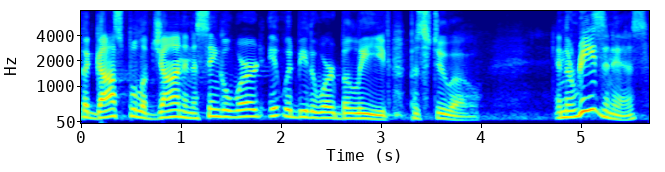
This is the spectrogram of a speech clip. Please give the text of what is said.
the Gospel of John in a single word, it would be the word believe, pisteuo. And the reason is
